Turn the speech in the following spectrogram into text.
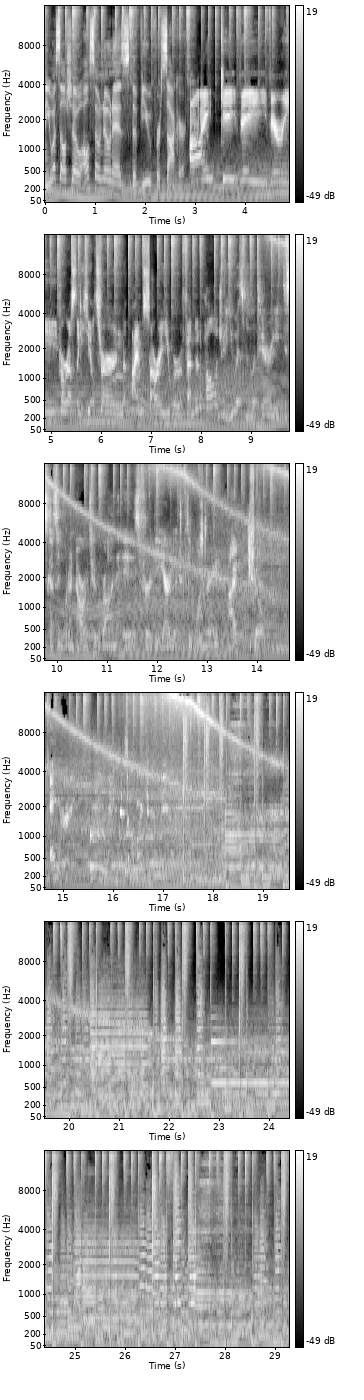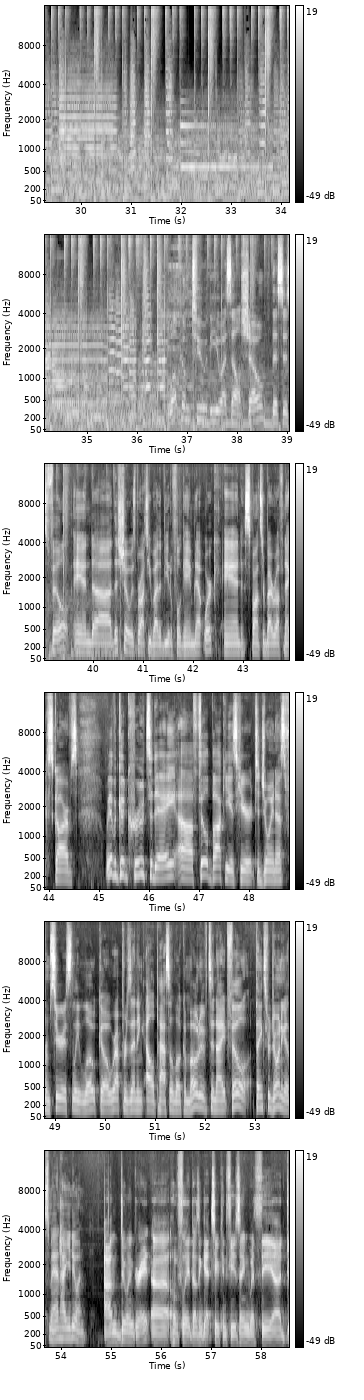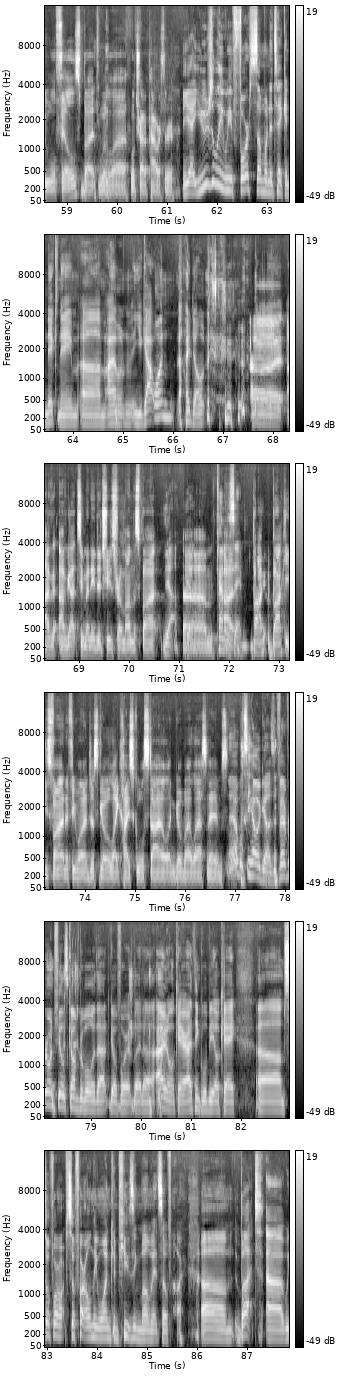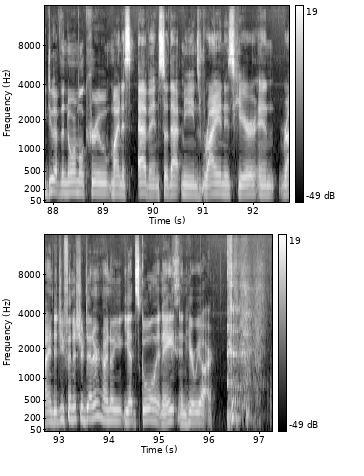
The USL show, also known as The View for Soccer. I gave a very pro wrestling heel turn, I'm sorry you were offended apology. The U.S. military discussing what a Naruto run is for the Area 51 raid. I feel angry and disappointed in me. To the USL show. This is Phil, and uh, this show is brought to you by the Beautiful Game Network and sponsored by Roughneck Scarves. We have a good crew today. Uh, Phil Baki is here to join us from Seriously Loco, representing El Paso Locomotive tonight. Phil, thanks for joining us, man. How you doing? I'm doing great. Uh, hopefully, it doesn't get too confusing with the uh, dual fills, but we'll uh, we'll try to power through. Yeah, usually we force someone to take a nickname. Um, I don't. You got one? I don't. Uh, I've I've got too many to choose from on the spot. yeah, yeah. Um, kind of the uh, same. Ba- Baki's fine if you want to just go like high school style and go by last names. Yeah, we'll see how it goes. If everyone feels comfortable with that, go for it. But uh, I don't care. I think we'll be okay. Um, so far, so far, only one confusing moment so far. Um, but uh, we do have the normal crew minus Evan, so that means Ryan is here. And Ryan, did you finish your dinner? I know you, you had school at eight, and here we are.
